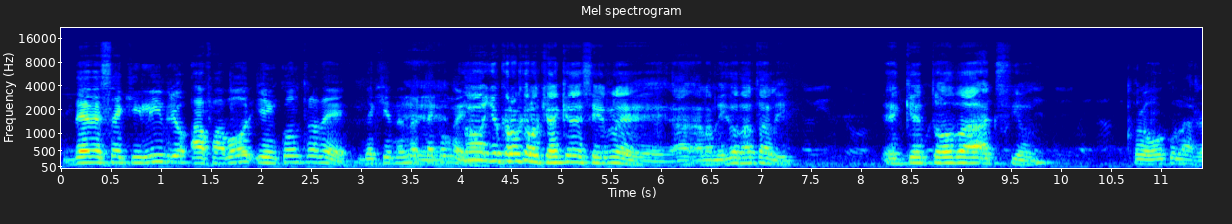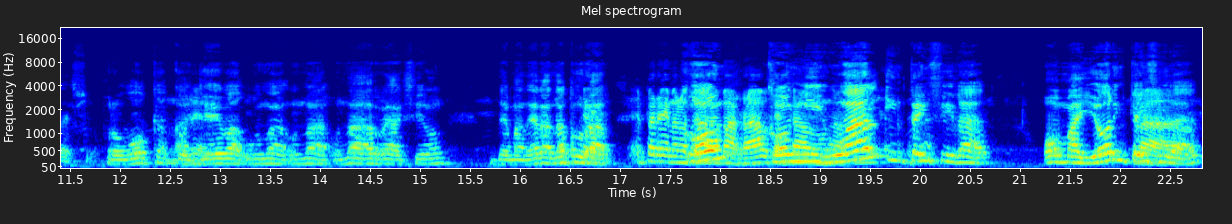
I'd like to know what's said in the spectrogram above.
de desequilibrio a favor y en contra de, de quienes no estén con Eh, ellos. No, yo creo que lo que hay que decirle a- al amigo Natalí es que toda acción Provoca una reacción. provoca, Una conlleva una, una, una reacción de manera natural, no con, amarrado. con sentado en una igual intensidad o mayor intensidad Claro.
